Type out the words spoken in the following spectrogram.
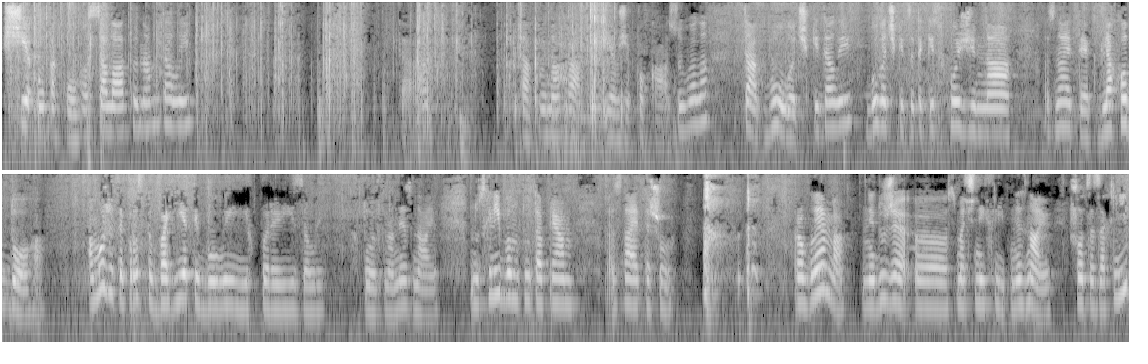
Ще отакого салату нам дали. Так. Так, виноград я вже показувала. Так, булочки дали. Булочки це такі схожі на, знаєте, як для хот-дога. А може це просто багети були, їх перерізали. Хто знає, не знаю. Ну, з хлібом тут а прям, знаєте, що проблема не дуже е, смачний хліб. Не знаю, що це за хліб.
